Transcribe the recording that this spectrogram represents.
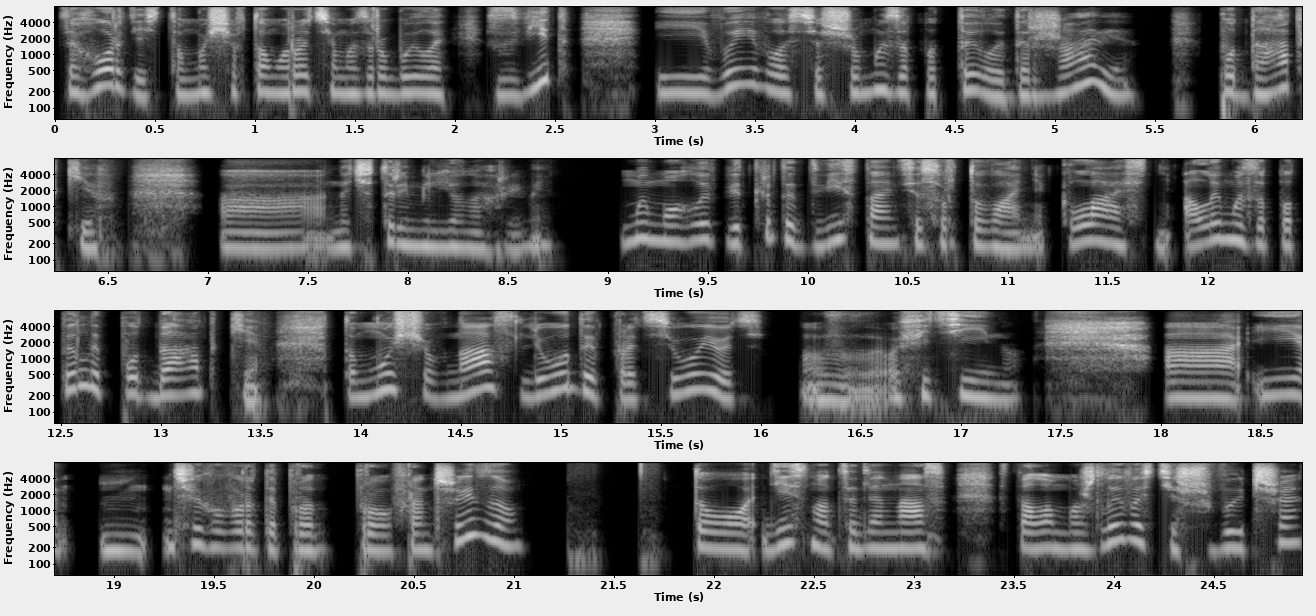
це гордість, тому що в тому році ми зробили звіт, і виявилося, що ми заплатили державі податків а, на 4 мільйони гривень. Ми могли б відкрити дві станції сортування, класні, але ми заплатили податки, тому що в нас люди працюють офіційно. А, І якщо говорити про, про франшизу, то дійсно це для нас стало можливості швидше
